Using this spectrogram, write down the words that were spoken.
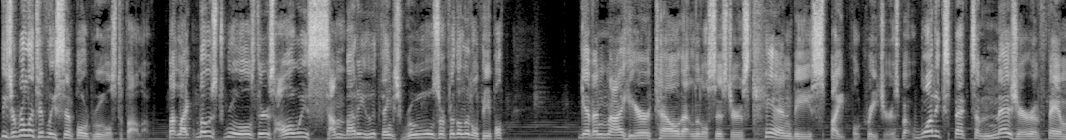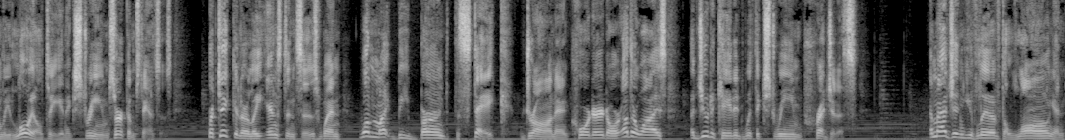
These are relatively simple rules to follow, but like most rules, there's always somebody who thinks rules are for the little people – Given I hear tell that little sisters can be spiteful creatures, but one expects a measure of family loyalty in extreme circumstances, particularly instances when one might be burned at the stake, drawn and quartered, or otherwise adjudicated with extreme prejudice. Imagine you've lived a long and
